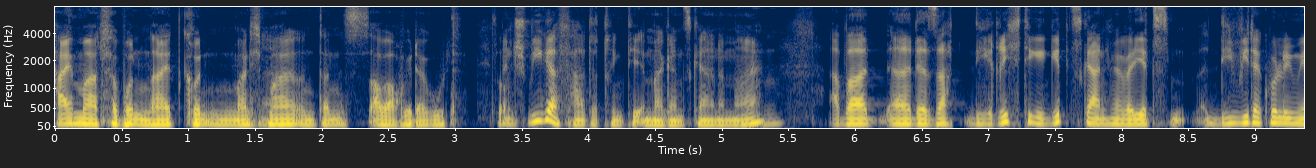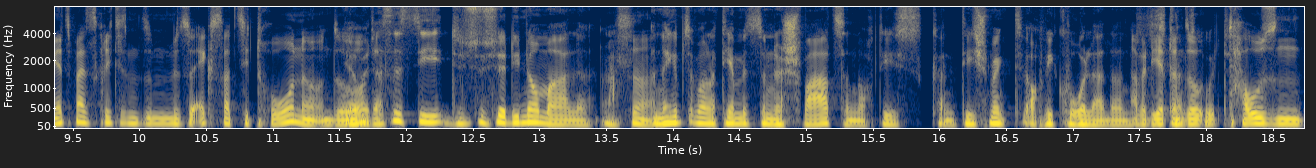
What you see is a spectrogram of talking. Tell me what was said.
Heimatverbundenheit Gründen manchmal und dann ist es aber auch wieder gut. So. Mein Schwiegervater trinkt die immer ganz gerne mal. Mhm. Aber äh, der sagt, die richtige gibt es gar nicht mehr, weil jetzt die Vita Cola, die man jetzt meistens kriegt, ist mit so, mit so extra Zitrone und so. Ja, aber das ist die, das ist ja die normale. Ach so. Und dann gibt es immer noch, die haben jetzt so eine schwarze noch, die, ist, die schmeckt auch wie Cola dann. Aber die hat dann so gut. 1000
